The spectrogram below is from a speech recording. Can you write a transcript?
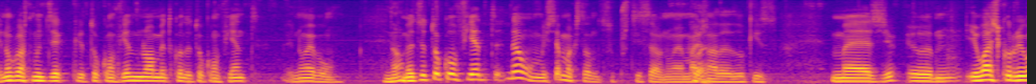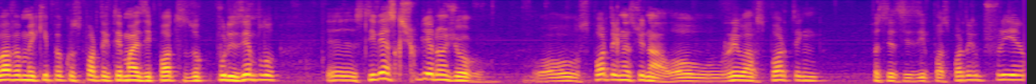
Eu não gosto muito de dizer que estou confiante, normalmente quando eu estou confiante não é bom. Não? Mas eu estou confiante, não, isto é uma questão de superstição, não é mais claro. nada do que isso. Mas eu, eu acho que o Rio Ave é uma equipa que o Sporting tem mais hipóteses do que, por exemplo, eh, se tivesse que escolher um jogo ou o Sporting Nacional, ou o Rio Ave Sporting, para ser decisivo para o Sporting, eu preferia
